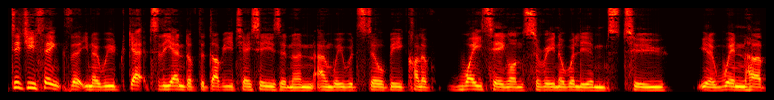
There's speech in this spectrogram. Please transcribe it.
Did you think that you know we'd get to the end of the WTA season and, and we would still be kind of waiting on Serena Williams to you know win her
